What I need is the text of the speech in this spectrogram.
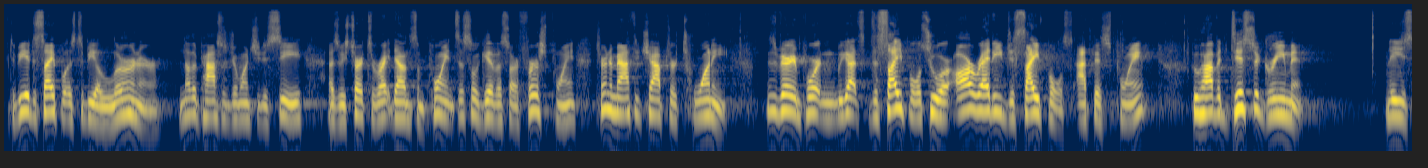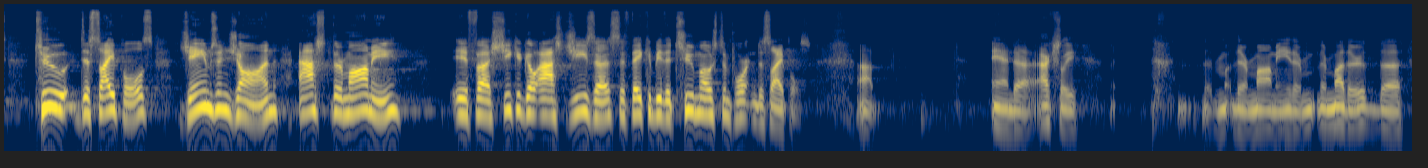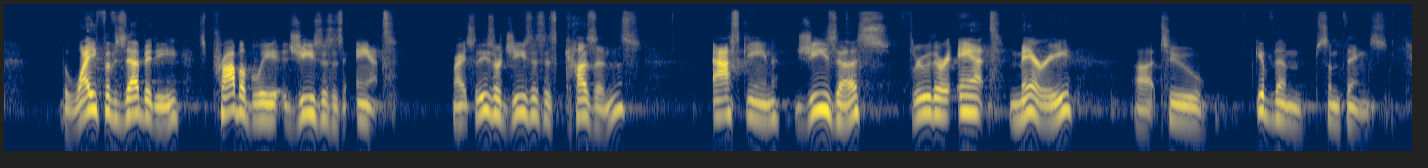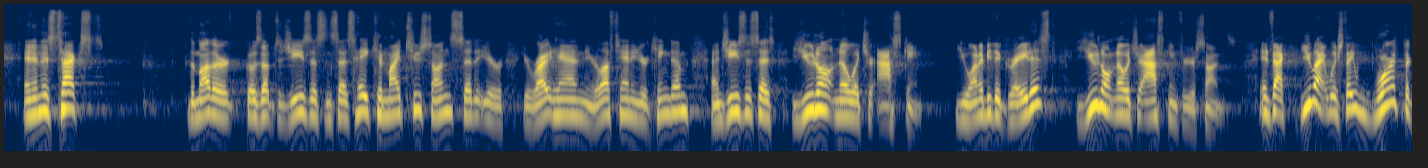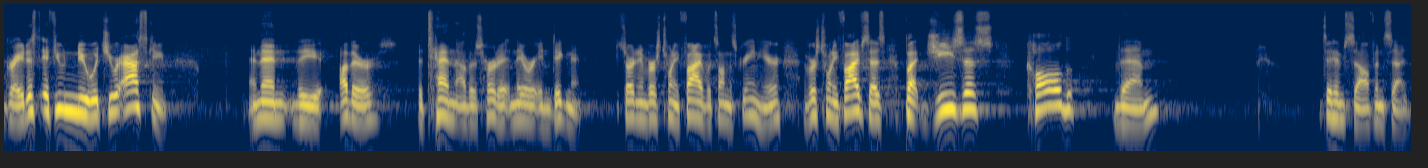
To be a disciple is to be a learner. Another passage I want you to see as we start to write down some points. This will give us our first point. Turn to Matthew chapter 20. This is very important. We got disciples who are already disciples at this point who have a disagreement. These two disciples, James and John, asked their mommy if uh, she could go ask Jesus if they could be the two most important disciples. Uh, and uh, actually, their, their mommy, their, their mother, the the wife of Zebedee is probably Jesus' aunt, right? So these are Jesus' cousins asking Jesus through their aunt Mary uh, to give them some things. And in this text, the mother goes up to Jesus and says, Hey, can my two sons sit at your, your right hand and your left hand in your kingdom? And Jesus says, You don't know what you're asking. You want to be the greatest? You don't know what you're asking for your sons. In fact, you might wish they weren't the greatest if you knew what you were asking. And then the others, the 10 others heard it and they were indignant. Starting in verse 25, what's on the screen here. Verse 25 says, But Jesus called them to himself and said,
